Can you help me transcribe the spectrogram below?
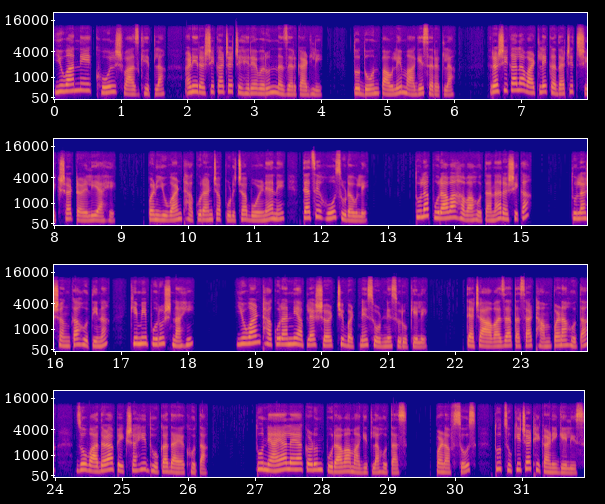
युवानने एक खोल श्वास घेतला आणि रशिकाच्या चेहऱ्यावरून नजर काढली. तो दोन पावले मागे सरकला. रशिकाला वाटले कदाचित शिक्षा टळली आहे. पण युवान ठाकूरांच्या पुढच्या बोलण्याने त्याचे होस उडवले. तुला पुरावा हवा होता ना रशिका तुला शंका होती ना की मी पुरुष नाही? युवान ठाकूरांनी आपल्या शर्टची बटणे सोडणे सुरू केले. त्याच्या आवाजात असा ठामपणा होता जो वादळापेक्षाही धोकादायक होता. तू न्यायालयाकडून पुरावा मागितला होतास पण अफसोस तू चुकीच्या ठिकाणी गेलीस.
